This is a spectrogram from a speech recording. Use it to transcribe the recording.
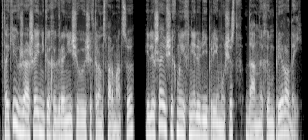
в таких же ошейниках, ограничивающих трансформацию и лишающих моих нелюдей преимуществ, данных им природой.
